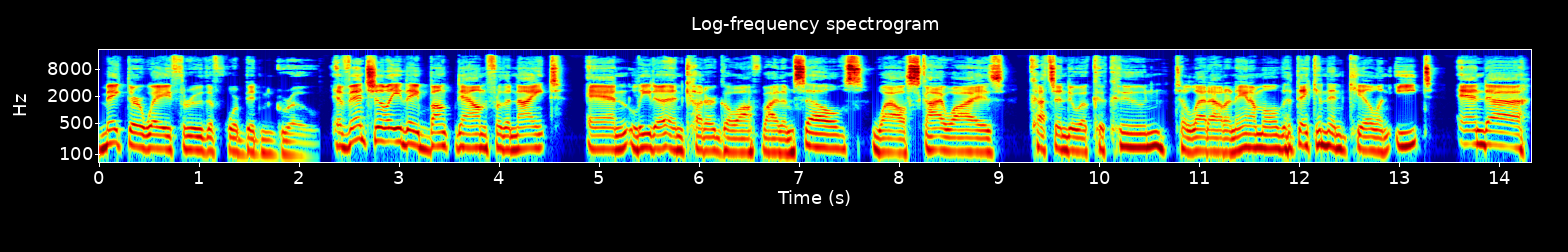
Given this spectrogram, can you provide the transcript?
make their way through the Forbidden Grove. Eventually they bunk down for the night and Leetah and Cutter go off by themselves while Skywise cuts into a cocoon to let out an animal that they can then kill and eat. And, uh,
